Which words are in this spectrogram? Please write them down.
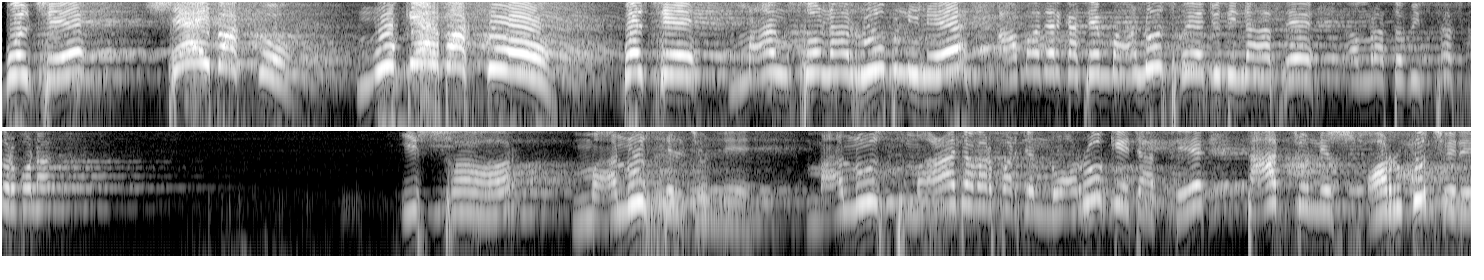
বলছে, সেই বাক্য, মুখের বাক্য বলছে, মাংস না রূপ নিলে আমাদের কাছে মানুষ হয়ে যদি না আসে, আমরা তো বিশ্বাস করব না। ঈশ্বর মানুষের জন্যে মানুষ মারা যাওয়ার পর যে নরকে যাচ্ছে, তার জন্য স্বর্গ ছেড়ে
